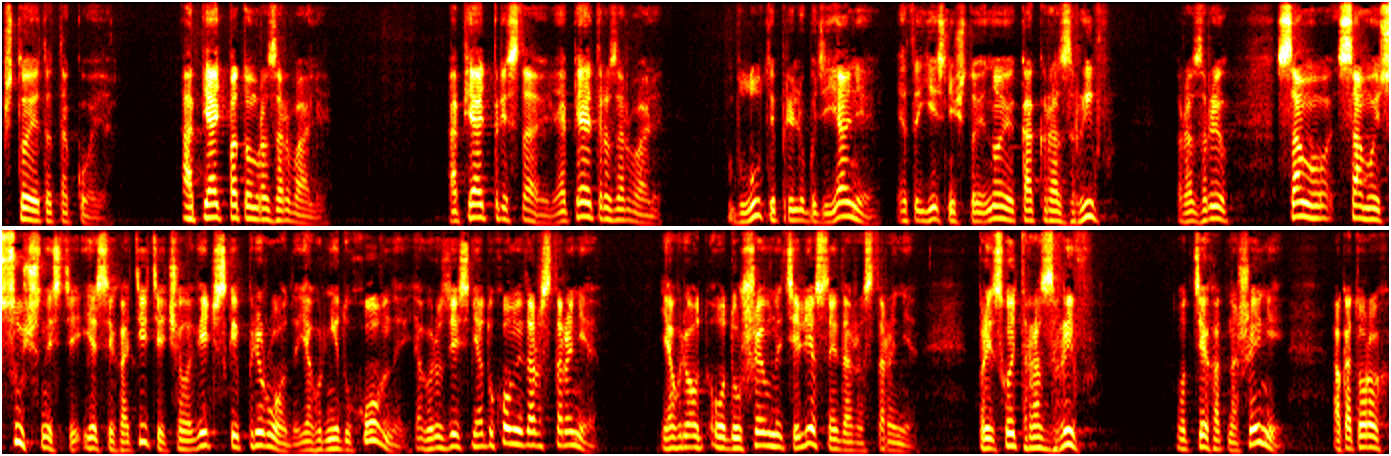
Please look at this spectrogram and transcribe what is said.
Что это такое? Опять потом разорвали. Опять приставили, опять разорвали. Блуд и прелюбодеяние – это есть не что иное, как разрыв, разрыв самого, самой сущности, если хотите, человеческой природы. Я говорю не духовной, я говорю здесь не о духовной даже стороне. Я говорю о, о душевно-телесной даже стороне. Происходит разрыв – вот тех отношений, о которых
